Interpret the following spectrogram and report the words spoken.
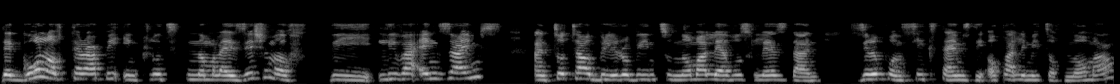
The goal of therapy includes normalization of the liver enzymes and total bilirubin to normal levels less than 0.6 times the upper limit of normal,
